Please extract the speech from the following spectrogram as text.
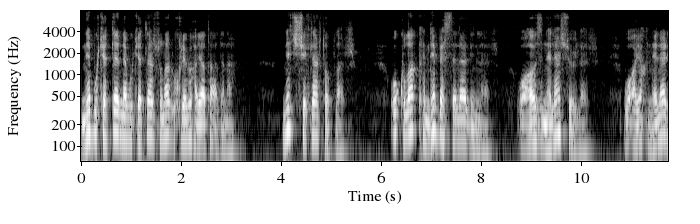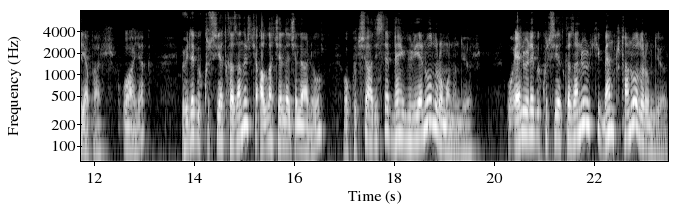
Ne buketler ne buketler sunar ukrevi hayatı adına. Ne çiçekler toplar. O kulak ne besteler dinler. O ağız neler söyler. O ayak neler yapar. O ayak öyle bir kutsiyet kazanır ki Allah Celle Celaluhu o kutsi hadiste ben yürüyeni olurum onun diyor. O el öyle bir kutsiyet kazanıyor ki ben tutanı olurum diyor.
